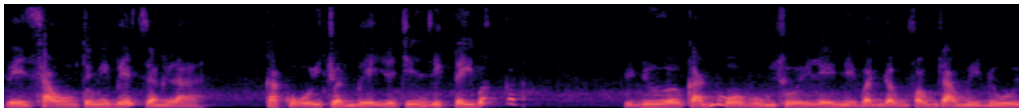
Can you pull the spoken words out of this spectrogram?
Về sau tôi mới biết rằng là các cụ ấy chuẩn bị cho chiến dịch Tây Bắc á, để đưa cán bộ vùng xuôi lên để vận động phong trào miền núi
